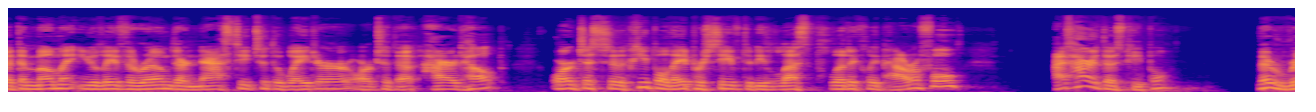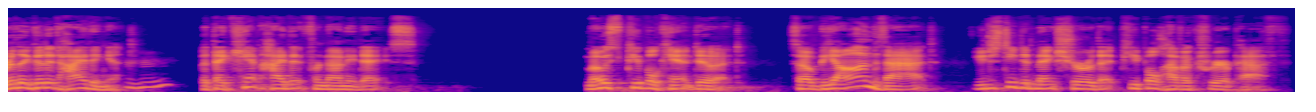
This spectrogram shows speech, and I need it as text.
but the moment you leave the room, they're nasty to the waiter or to the hired help or just to the people they perceive to be less politically powerful. I've hired those people. They're really good at hiding it, mm-hmm. but they can't hide it for 90 days. Most people can't do it. So, beyond that, you just need to make sure that people have a career path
